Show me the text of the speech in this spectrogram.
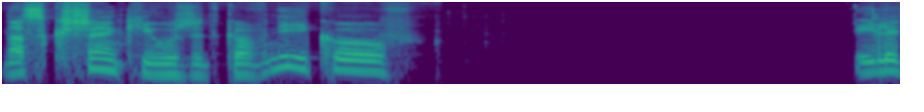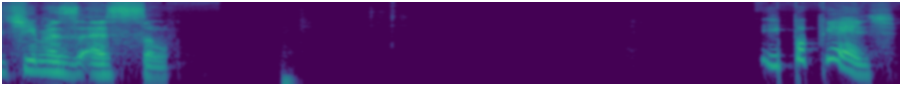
na skrzynki użytkowników. I lecimy z Essą. I po pięć.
